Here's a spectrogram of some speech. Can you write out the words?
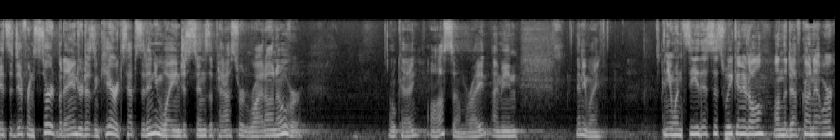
It's a different cert, but Android doesn't care, accepts it anyway, and just sends the password right on over. Okay, awesome, right? I mean, anyway. Anyone see this this weekend at all on the DEF CON network?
